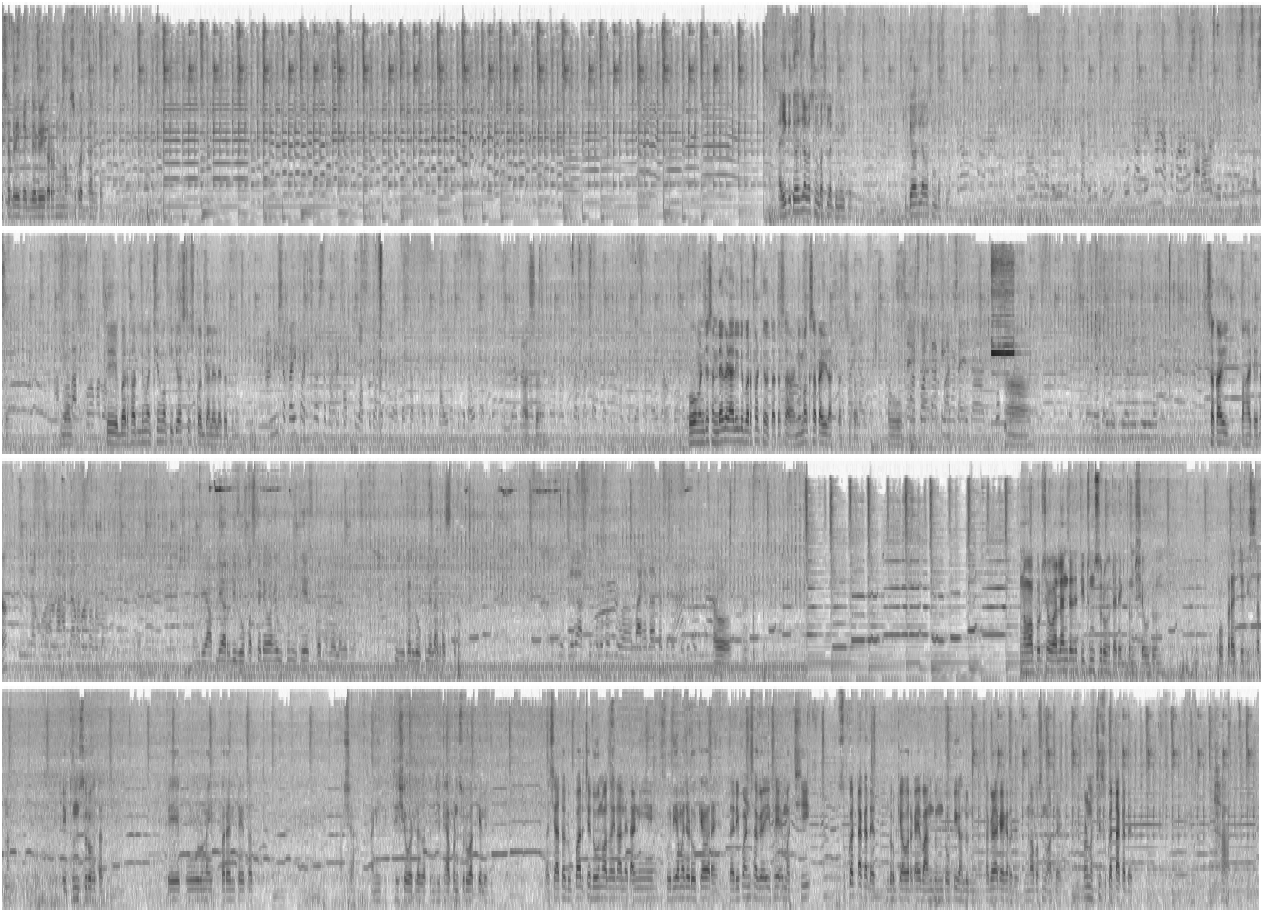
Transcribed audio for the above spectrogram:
अशी सगळी वेगवेगळी करून मग सुकत घालतात. आई किती वाजल्यापासून बसला तुम्ही इथे? किती वाजल्यापासून बसला? बारा असं. मग ते बर्फातली मच्छी मग किती वाजता सुकत घालायला येतात तुम्ही? आणि सकाळी पाच वाजता पहाटे. जास्त टाकत नाही. आता टाईम असेल तर लावून टाकतात असं. बर्फात टाकतात. मग उद्या सकाळी लावतात हो म्हणजे संध्याकाळी आलेली बर्फात ठेवतात असं आणि मग सकाळी टाकतात सुकत. हो. हां. सकाळी पहाटे ना? म्हणजे आपली अर्धी झोप असते तेव्हा हे उठून इथे सुकत घालायला लागत मग. मी तर झोपलेलाच असतो. झोपलेले मुलं पण बाहेर राहतात. हो. नवापूरच्या वाल्यांच्या ते तिथून सुरू होतात एकदम शेवटून. कोपऱ्यात जे दिसतात ना? तिथून सुरू होतात. ते पूर्ण इथपर्यंत येतात. अशा. आणि तिथे शेवटलं जातं जिथे आपण सुरुवात केलेली. तसे आता दुपारचे दोन वाजायला आलेत आणि सूर्य माझ्या डोक्यावर आहे. तरी पण सगळे इथे मच्छी सुकत टाकत आहेत. डोक्यावर काय बांधून टोपी घालून सगळं काय करत आहेत. उन्हापासून वाचायला. पण मच्छी सुकत टाकत आहेत. हां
